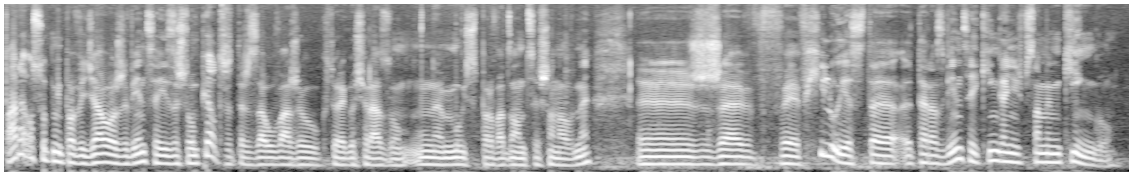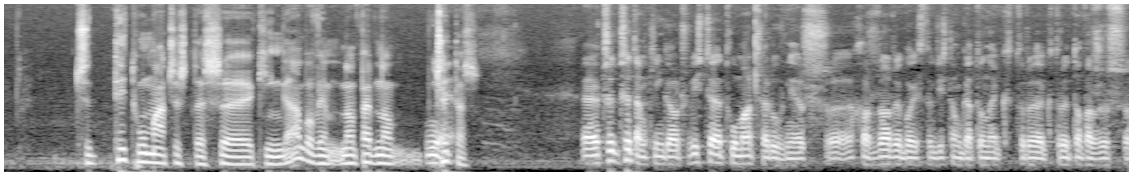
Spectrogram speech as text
Parę osób mi powiedziało, że więcej, zresztą Piotr też zauważył któregoś razu, mój sprowadzący szanowny, e, że w, w Hillu jest teraz więcej Kinga niż w samym Kingu. Czy ty tłumaczysz też e, Kinga? Bo wiem, no pewno Nie. czytasz. E, czy, czytam Kinga oczywiście, tłumaczę również e, horrory, bo jest to gdzieś tam gatunek, który, który towarzyszy,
